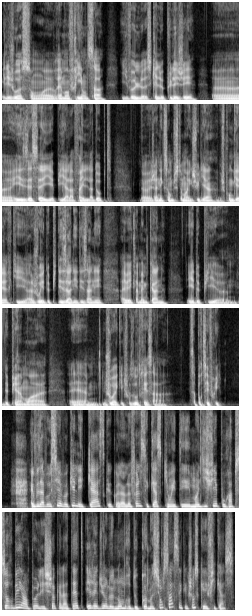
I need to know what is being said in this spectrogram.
Et les joueurs sont euh, vraiment friands de ça. Ils veulent ce qui est le plus léger. Euh, et ils essayent. Et puis à la fin, ils l'adoptent. J'ai un exemple justement avec Julien Sponger qui a joué depuis des années des années avec la même canne. Et depuis, depuis un mois, joue avec quelque chose d'autre et ça, ça porte ses fruits. Et vous avez aussi évoqué les casques, Colin Leffel, ces casques qui ont été modifiés pour absorber un peu les chocs à la tête et réduire le nombre de commotions. Ça, c'est quelque chose qui est efficace?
